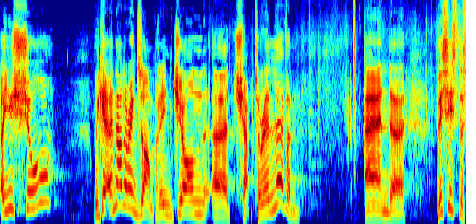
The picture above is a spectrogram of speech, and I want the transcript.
Are you sure? We get another example in John uh, chapter 11. And uh, this, is the,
